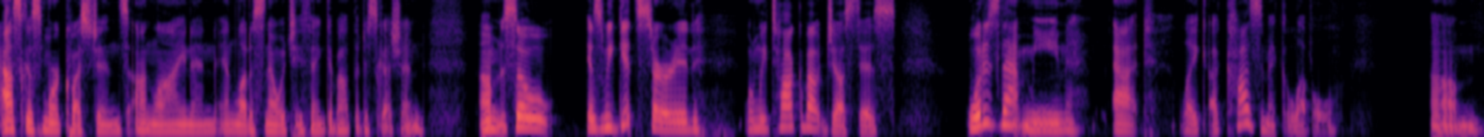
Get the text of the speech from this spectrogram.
ask us more questions online and and let us know what you think about the discussion. Um, so as we get started when we talk about justice what does that mean at like a cosmic level? Um,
